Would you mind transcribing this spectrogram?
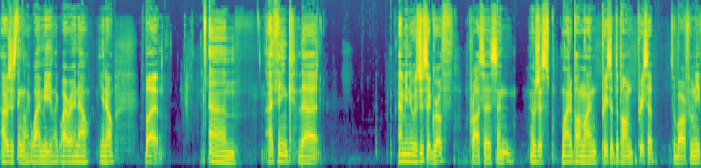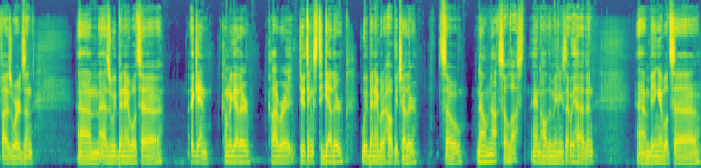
I was just thinking like, why me? Like, why right now? You know? But, um, I think that, I mean, it was just a growth process and it was just line upon line, precept upon precept to borrow from Nephi's words. And um, as we've been able to, again, come together, collaborate, do things together, we've been able to help each other. So now I'm not so lost in all the meetings that we have and um, being able to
